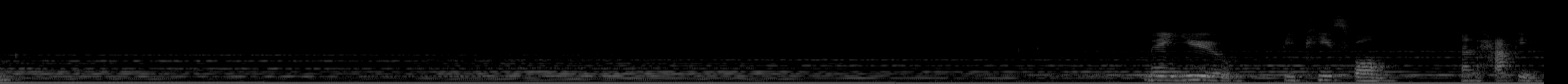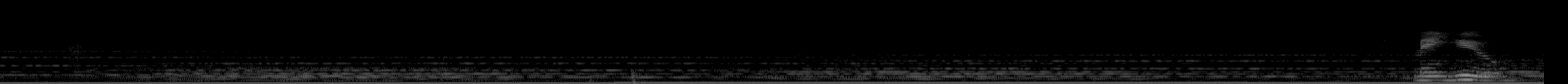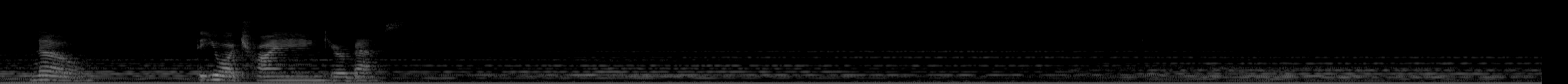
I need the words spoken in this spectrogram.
May you be peaceful and happy. May you know that you are trying your best.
